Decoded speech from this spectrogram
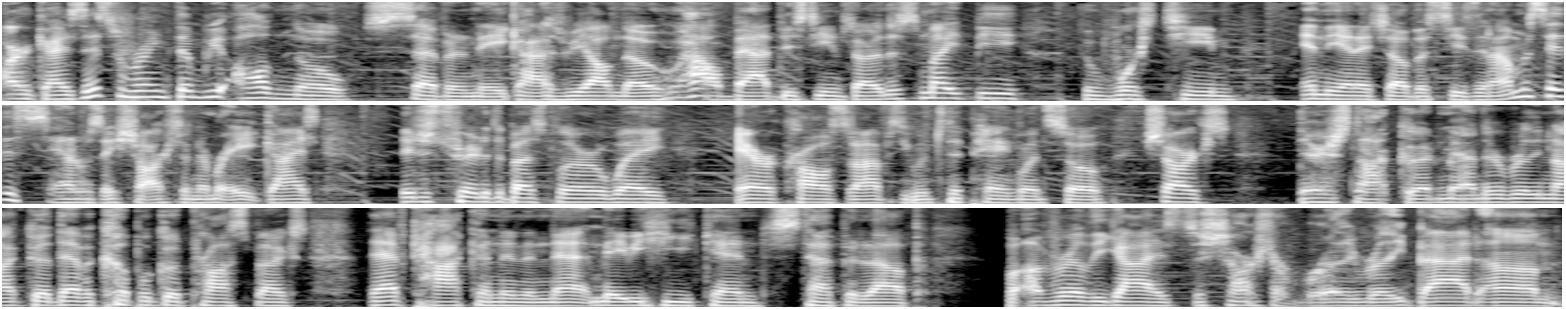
All right, guys, let's rank them. We all know seven and eight, guys. We all know how bad these teams are. This might be the worst team in the NHL this season. I'm going to say the San Jose Sharks are number eight, guys. They just traded the best player away. Erik Karlsson obviously went to the Penguins. So, Sharks, they're just not good, man. They're really not good. They have a couple good prospects. They have Kahkonen in the net. Maybe he can step it up. But really, guys, the Sharks are really, really bad. Um,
